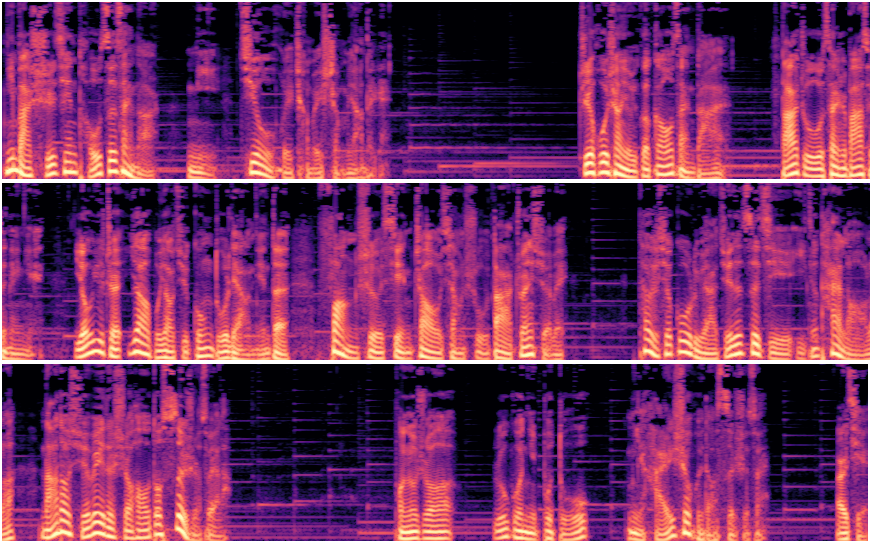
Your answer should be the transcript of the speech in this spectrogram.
你把时间投资在哪儿？你就会成为什么样的人？知乎上有一个高赞答案：答主三十八岁那年，犹豫着要不要去攻读两年的放射线照相术大专学位。他有些顾虑啊，觉得自己已经太老了，拿到学位的时候都四十岁了。朋友说：“如果你不读，你还是会到四十岁，而且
